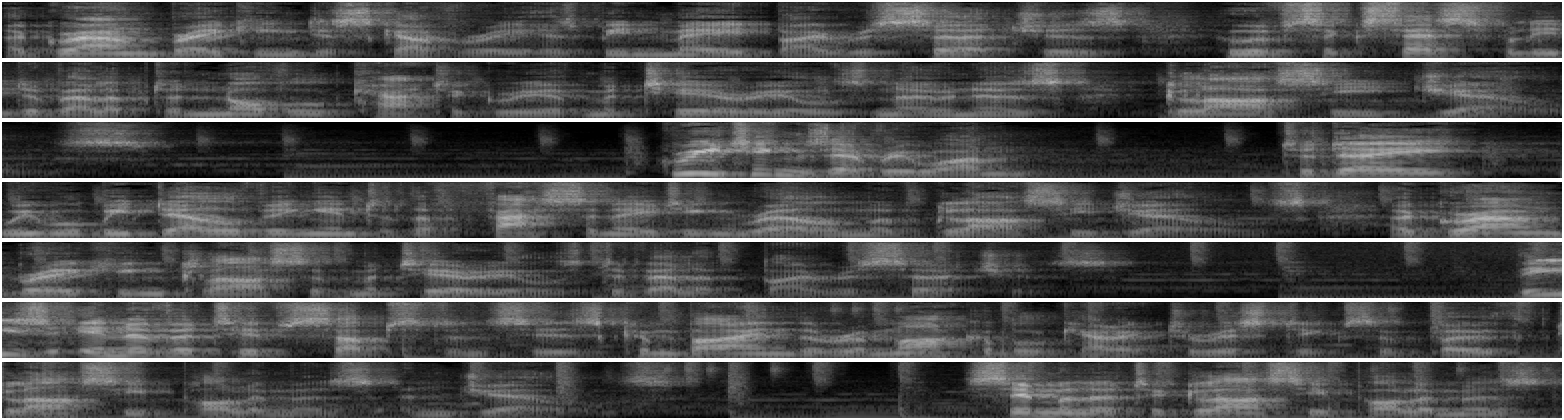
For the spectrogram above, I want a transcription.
A groundbreaking discovery has been made by researchers who have successfully developed a novel category of materials known as glassy gels. Greetings everyone! Today we will be delving into the fascinating realm of glassy gels, a groundbreaking class of materials developed by researchers. These innovative substances combine the remarkable characteristics of both glassy polymers and gels. Similar to glassy polymers,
